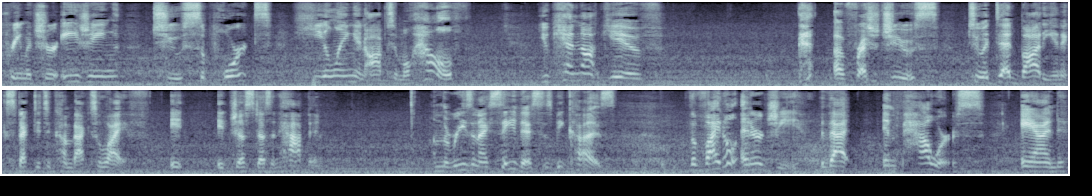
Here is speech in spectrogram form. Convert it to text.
premature aging, to support healing and optimal health, you cannot give a fresh juice to a dead body and expect it to come back to life. It it just doesn't happen. And the reason I say this is because the vital energy that empowers and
